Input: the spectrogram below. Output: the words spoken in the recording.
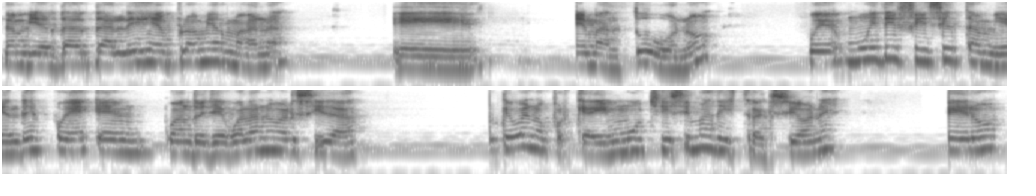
también darle ejemplo a mi hermana eh, me mantuvo, ¿no? Fue muy difícil también después cuando llego a la universidad, porque bueno, porque hay muchísimas distracciones, pero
